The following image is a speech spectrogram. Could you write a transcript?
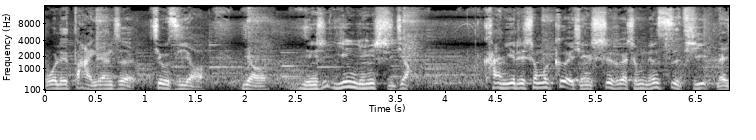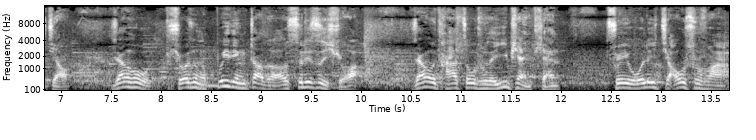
我的大原则就是要要因因人施教，看你的什么个性适合什么的字体来教。然后学生不一定照着老师的字学，然后他走出了一片天。所以我的教书法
